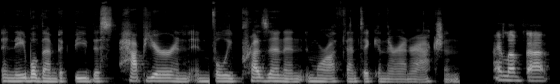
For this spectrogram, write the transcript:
enable them to be this happier and, and fully present and more authentic in their interactions. I love that.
